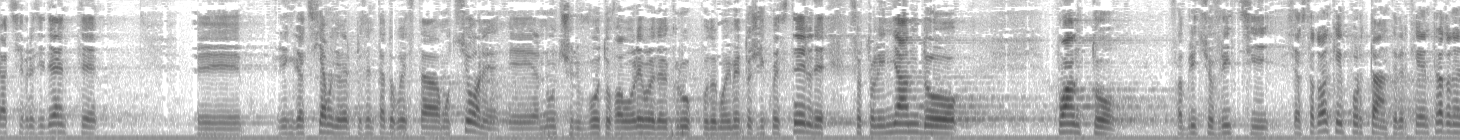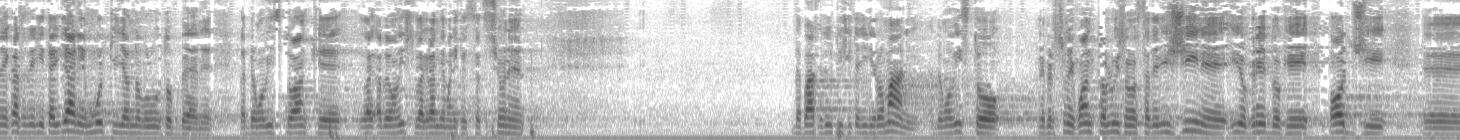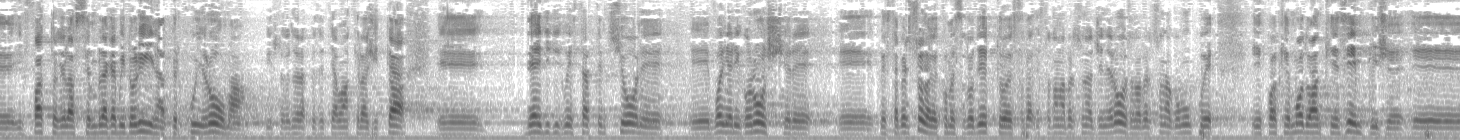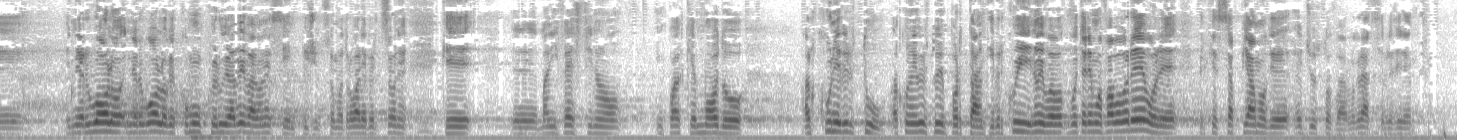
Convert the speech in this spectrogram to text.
Grazie Presidente. Eh, ringraziamo di aver presentato questa mozione e annuncio il voto favorevole del gruppo del Movimento 5 Stelle, sottolineando quanto Fabrizio Frizzi sia stato anche importante perché è entrato nelle case degli italiani e molti gli hanno voluto bene. Abbiamo visto, anche, abbiamo visto la grande manifestazione da parte di tutti i cittadini romani, abbiamo visto le persone quanto a lui sono state vicine, io credo che oggi eh, il fatto che l'Assemblea Capitolina, per cui Roma, visto che noi rappresentiamo anche la città, eh, dedichi questa attenzione e voglia riconoscere eh, questa persona che come è stato detto è stata, è stata, una persona generosa, una persona comunque in qualche modo anche semplice eh, e nel ruolo, nel ruolo, che comunque lui aveva non è semplice insomma, trovare persone che eh, manifestino in qualche modo alcune virtù, alcune virtù importanti, per cui noi voteremo favorevole perché sappiamo che è giusto farlo. Grazie Presidente.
